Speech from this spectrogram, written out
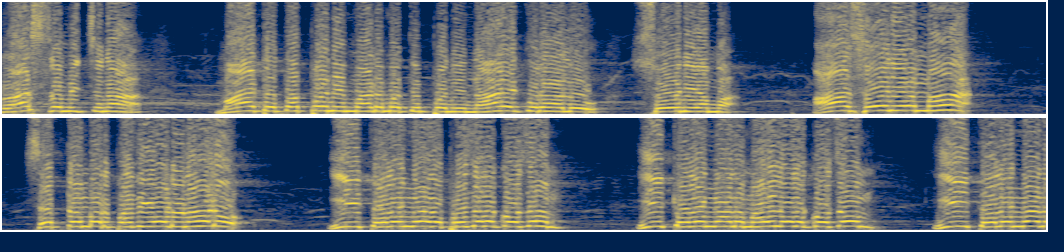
రాష్ట్రం ఇచ్చిన మాట తప్పని మడమ తిప్పని నాయకురాలు సోనియమ్మ. ఆ సోనియమ్మ సెప్టెంబర్ పదిహేడు నాడు ఈ తెలంగాణ ప్రజల కోసం ఈ తెలంగాణ మహిళల కోసం ఈ తెలంగాణ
